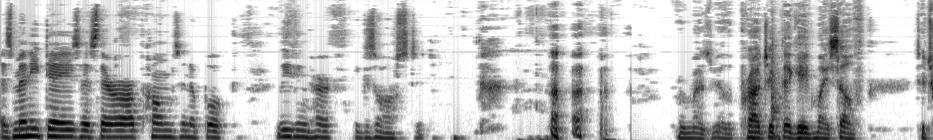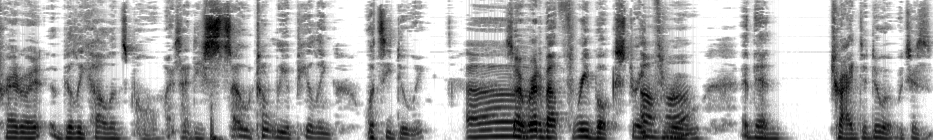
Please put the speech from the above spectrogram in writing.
as many days as there are poems in a book, leaving her exhausted. Reminds me of the project I gave myself to try to write a Billy Collins poem. I said, he's so totally appealing. What's he doing? Oh. So I read about three books straight Uh-huh. through and then tried to do it, which is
